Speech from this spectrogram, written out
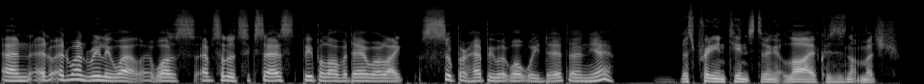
and it, it went really well. It was absolute success. People over there were like super happy with what we did, and yeah, mm. that's pretty intense doing it live because there's not much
